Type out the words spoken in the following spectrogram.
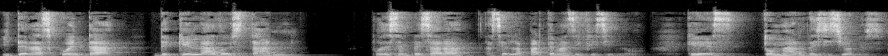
y te das cuenta de qué lado están, puedes empezar a hacer la parte más difícil, ¿no? Que es tomar decisiones.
